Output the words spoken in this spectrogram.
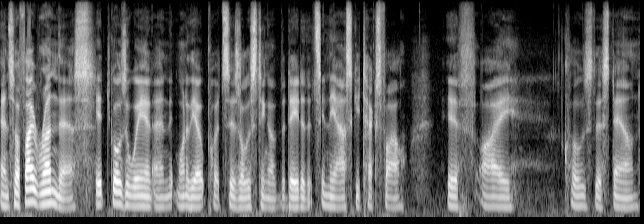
And so if I run this, it goes away and, and, one of the outputs is a listing of the data that's in the ASCII text file. If I close this down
